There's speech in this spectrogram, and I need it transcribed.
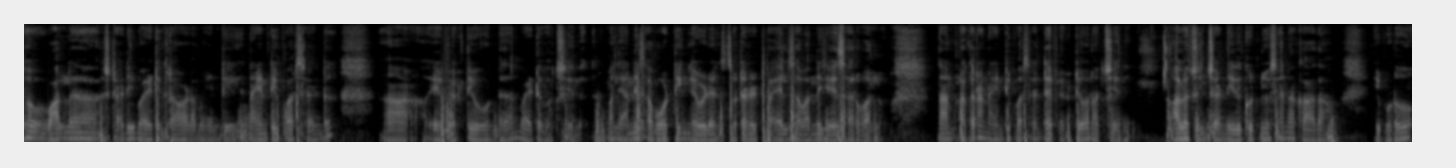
సో వాళ్ళ స్టడీ బయటికి రావడం ఏంటి? నైంటీ పర్సెంట్ ఎఫెక్టివ్ ఉండదని బయటకు వచ్చింది మళ్ళీ అన్ని సపోర్టింగ్ ఎవిడెన్స్ తోటి ట్రయల్స్ అవన్నీ చేశారు వాళ్ళు. దాని ప్రకారం నైంటీ పర్సెంట్ ఎఫెక్టివ్ అని వచ్చింది. ఆలోచించండి ఇది గుడ్ న్యూస్ అయినా కాదా? ఇప్పుడు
